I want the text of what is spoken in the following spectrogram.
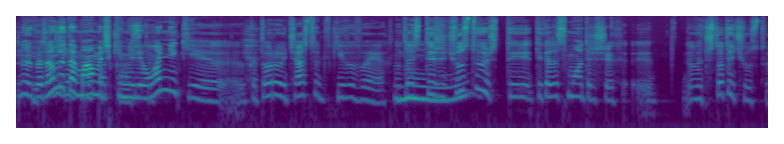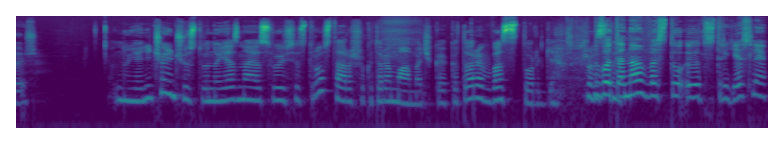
Ну и, И потом это мамочки-миллионники, э, которые участвуют в гивэвэях. Ну, то есть ты же Ну. чувствуешь, ты, ты когда смотришь их, э, вот что ты чувствуешь? Ну, я ничего не чувствую, но я знаю свою сестру старшую, которая мамочка, которая в восторге. Ну, вот она в восторге. Вот смотри, если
